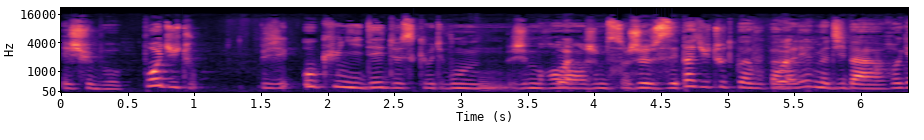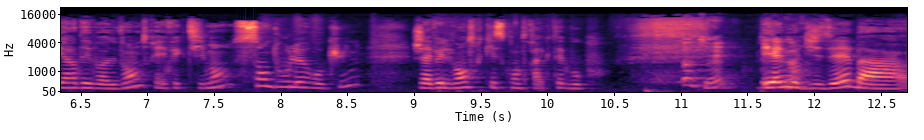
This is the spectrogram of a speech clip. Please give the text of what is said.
Et je suis bon, pas du tout. J'ai aucune idée de ce que vous. Je me rends. Je, je sais pas du tout de quoi vous parlez. Elle me dit Bah regardez votre ventre et effectivement, sans douleur aucune, j'avais le ventre qui se contractait beaucoup. Et elle me disait, bah,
